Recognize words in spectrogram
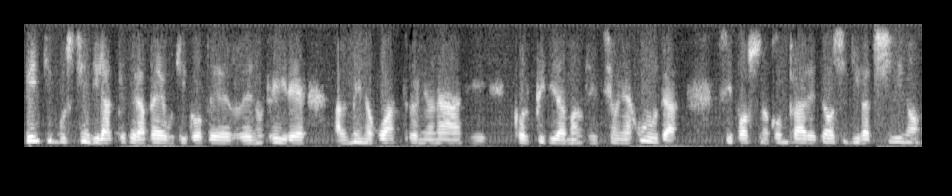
20 bustine di latte terapeutico per nutrire almeno 4 neonati colpiti da malnutrizione acuta, si possono comprare dosi di vaccino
